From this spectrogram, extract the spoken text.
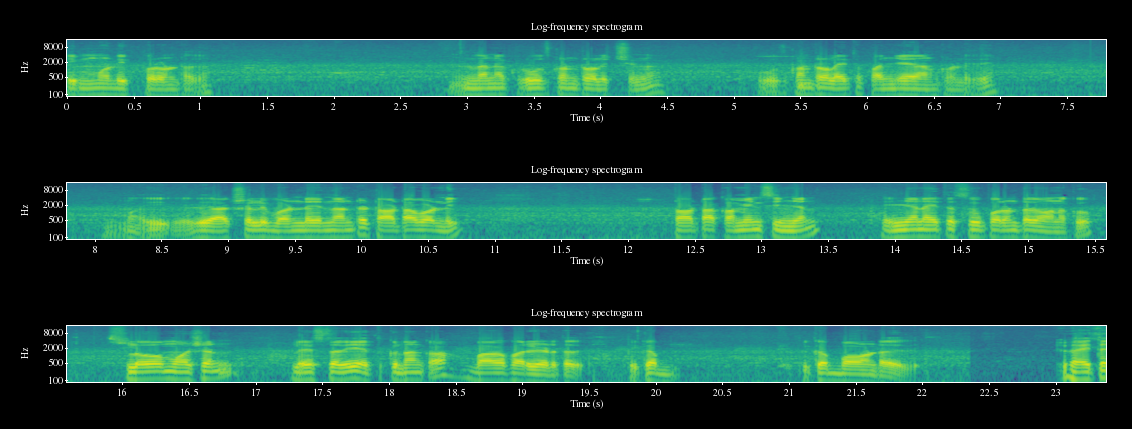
డిమ్ డిప్పర్ ఉంటుంది. ఇంట్లోనే క్రూజ్ కంట్రోల్ ఇచ్చిండు. క్రూజ్ కంట్రోల్ అయితే పనిచేయదు అనుకోండి ఇది. ఇది యాక్చువల్లీ బండి ఏంటంటే టాటా బండి. Tata Cummins engine. ఇంజన్ అయితే సూపర్ ఉంటుంది మనకు. స్లో మోషన్ లేస్తుంది ఎత్తుకున్నాక బాగా పరిగెడుతుంది. పికప్ పికప్ బాగుంటుంది ఇది. ఇవైతే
